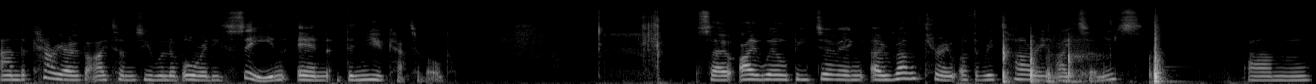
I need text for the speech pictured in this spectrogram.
And the carryover items you will have already seen in the new catalogue so I will be doing a run through of the retiring items um,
